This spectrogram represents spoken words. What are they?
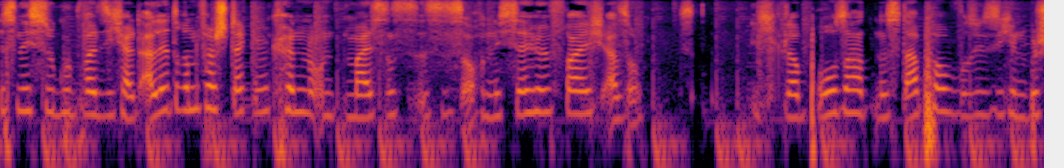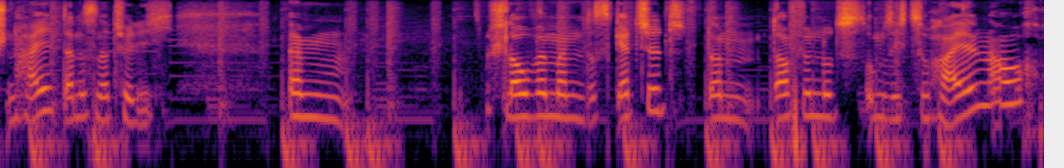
ist nicht so gut, weil sich halt alle drin verstecken können und meistens ist es auch nicht sehr hilfreich. Also, ich glaube, Rosa hat eine Star Power, wo sie sich ein bisschen heilt. Dann ist natürlich ähm, schlau, wenn man das Gadget dann dafür nutzt, um sich zu heilen auch.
